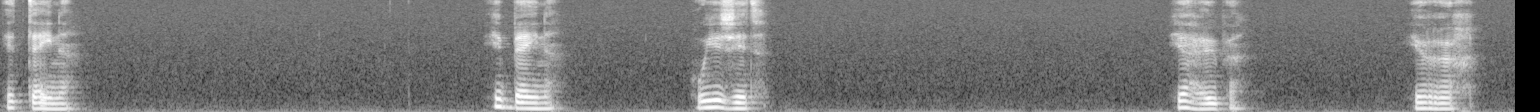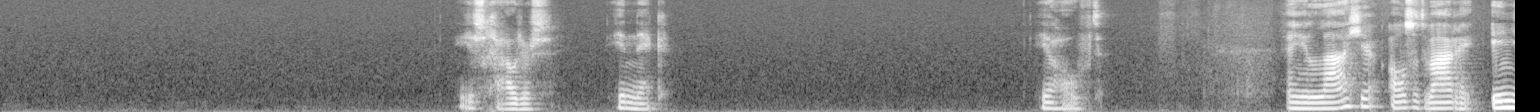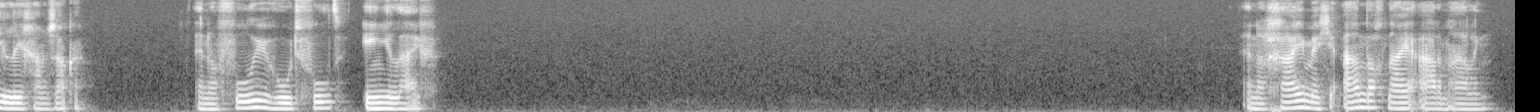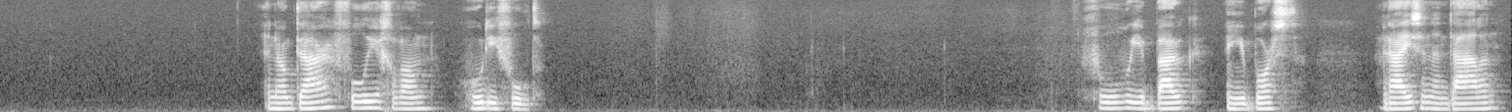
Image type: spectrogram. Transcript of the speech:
Je tenen. Je benen, hoe je zit, je heupen, je rug, je schouders, je nek, je hoofd. En je laat je als het ware in je lichaam zakken. En dan voel je hoe het voelt in je lijf. En dan ga je met je aandacht naar je ademhaling. En ook daar voel je gewoon hoe die voelt. Voel hoe je buik en je borst rijzen en dalen.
